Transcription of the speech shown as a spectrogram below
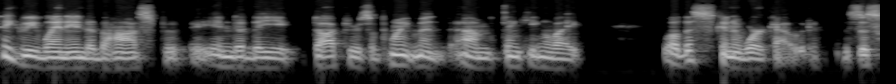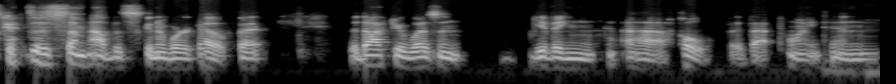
think we went into the hospital, into the doctor's appointment, um, thinking like, well, this is going to work out. This is, this is somehow this is going to work out. But the doctor wasn't giving uh, hope at that point, and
